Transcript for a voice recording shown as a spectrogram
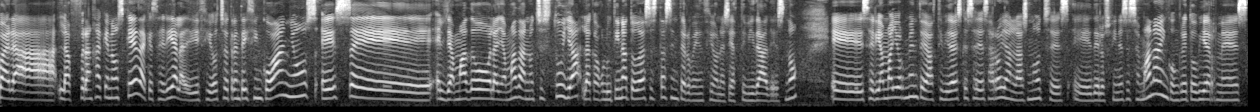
para la franja que nos queda, que sería la de 18 a 35 años, es eh, el llamado, la llamada Noche es tuya, la que aglutina todas estas intervenciones y actividades. ¿no? Eh, serían mayormente actividades que se desarrollan las noches eh, de los fines de semana, en concreto viernes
